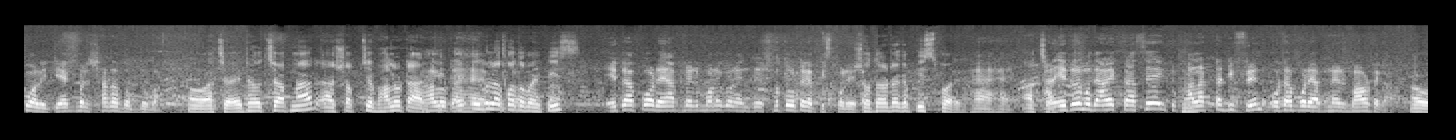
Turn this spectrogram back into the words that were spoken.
কোয়ালিটি একবারে সাদা দবদবা। ও আচ্ছা এটা হচ্ছে আপনার সবচেয়ে ভালোটা আর এগুলো কত ভাই পিস এটা পরে আপনার মনে করেন যে সতেরো টাকা পিস পড়ে এটা। সতেরো টাকা পিস পরে? হ্যাঁ হ্যাঁ। আচ্ছা। আর এটার মধ্যে আরেকটা আছে একটু কালারটা ডিফারেন্ট ওটা পরে আপনার বারো টাকা। ও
